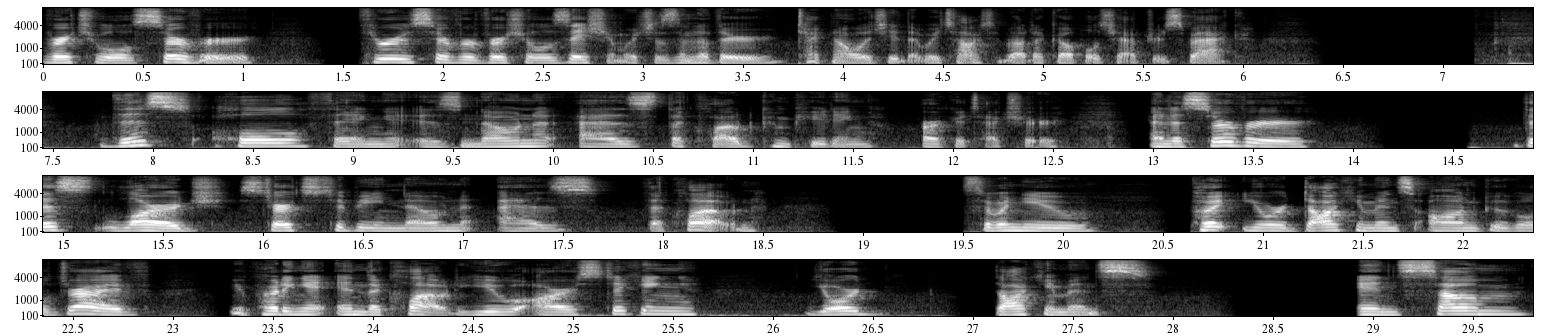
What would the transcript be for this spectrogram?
virtual server through server virtualization, which is another technology that we talked about a couple chapters back. This whole thing is known as the cloud computing architecture, and a server this large starts to be known as the cloud. So when you put your documents on Google Drive, you're putting it in the cloud. You are sticking your documents in some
